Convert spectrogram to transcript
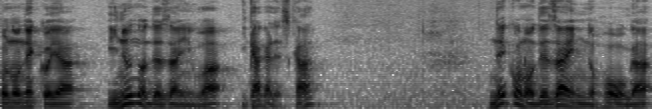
この猫や犬のデザインはいかがですか？猫のデザインの方が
